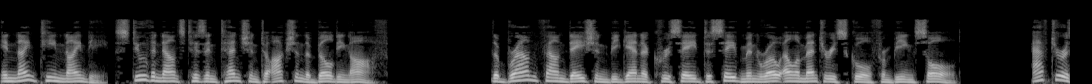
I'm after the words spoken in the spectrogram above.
In 1990, Stuve announced his intention to auction the building off. The Brown Foundation began a crusade to save Monroe Elementary School from being sold. After a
